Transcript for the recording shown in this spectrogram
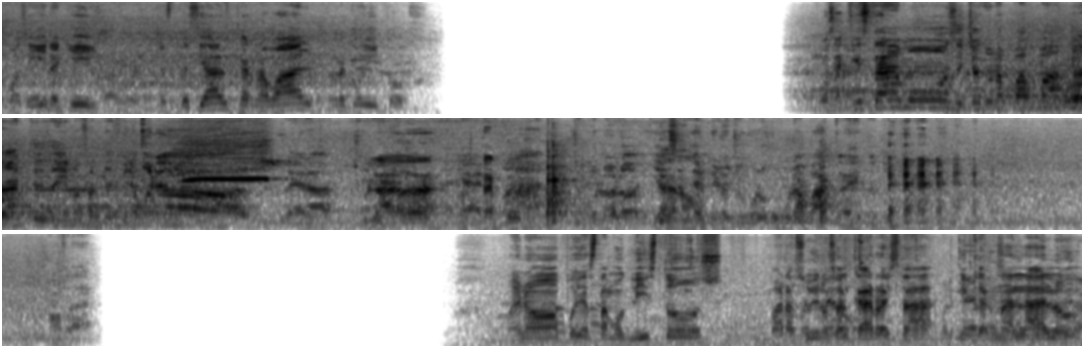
vamos a seguir aquí. Especial Carnaval Recoditos. Pues aquí estamos echando una papa antes de irnos al desfile. Era- Chulada. Los tacos. Chocololo, ya, Ya se no. terminó Chocololo como una vaca. esto. Vamos a dar. Bueno, pues ya estamos listos para subirnos al carro. Ahí está mi carnal Lalo.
